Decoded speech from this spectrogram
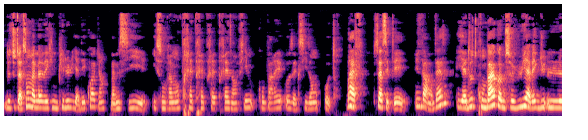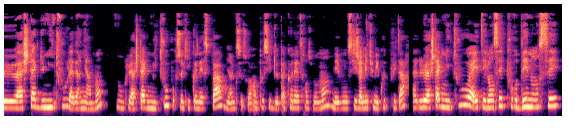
De toute façon, même avec une pilule, il y a des couacs, hein. même si ils sont vraiment très très très très infimes comparés aux accidents autres. Bref, ça c'était une parenthèse. Il y a d'autres combats comme celui avec le hashtag du MeToo là dernièrement. Donc le hashtag MeToo, pour ceux qui connaissent pas, bien que ce soit impossible de pas connaître en ce moment, mais bon, si jamais tu m'écoutes plus tard, le hashtag MeToo a été lancé pour dénoncer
